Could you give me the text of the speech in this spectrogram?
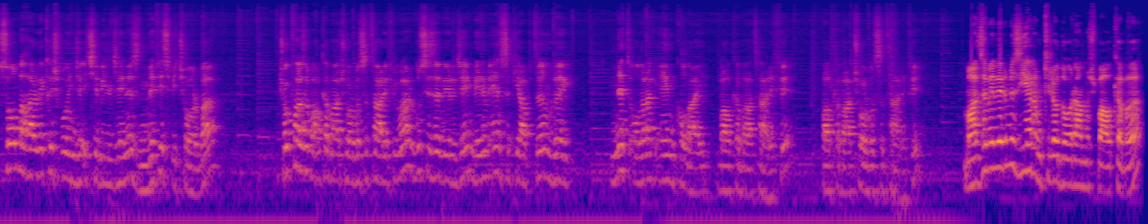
Sonbahar ve kış boyunca içebileceğiniz nefis bir çorba. Çok fazla bal kabağı çorbası tarifi var. Bu size vereceğim benim en sık yaptığım ve net olarak en kolay bal kabağı tarifi. Bal kabağı çorbası tarifi. Malzemelerimiz yarım kilo doğranmış bal kabağı,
